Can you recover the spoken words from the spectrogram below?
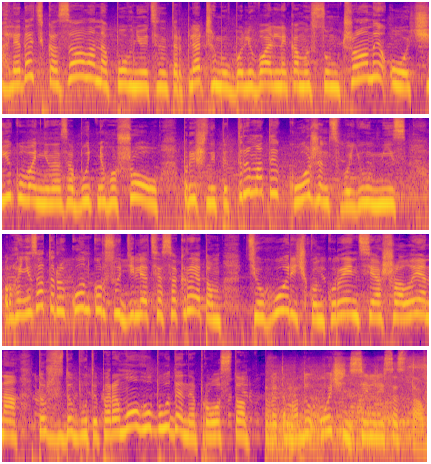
Глядацька зала наповнюється нетерплячими вболівальниками сумчани у очікуванні незабутнього шоу. Прийшли підтримати кожен свою міс. Організатори конкурсу діляться секретом. Цьогоріч конкуренція шалена, тож здобути перемогу буде непросто. В этом году очень сильный состав.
